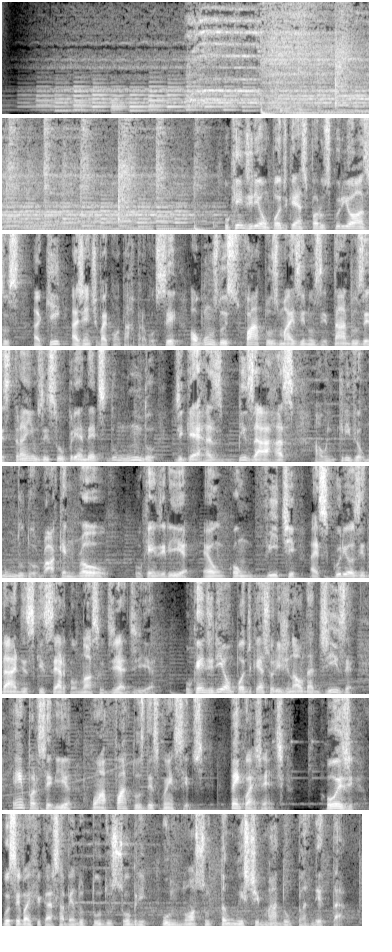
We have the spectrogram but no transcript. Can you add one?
O Quem Diria é um podcast para os curiosos. Aqui a gente vai contar para você alguns dos fatos mais inusitados, estranhos e surpreendentes do mundo, de guerras bizarras ao incrível mundo do rock and roll. O Quem Diria é um convite às curiosidades que cercam nosso dia a dia. O Quem Diria é um podcast original da Deezer, em parceria com a Fatos Desconhecidos. Vem com a gente. Hoje você vai ficar sabendo tudo sobre o nosso tão estimado planeta.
